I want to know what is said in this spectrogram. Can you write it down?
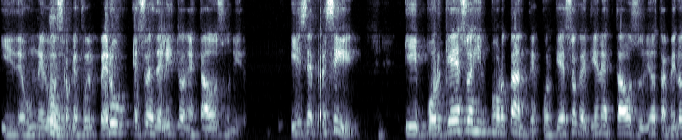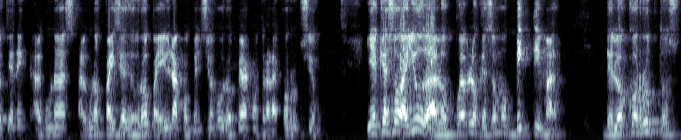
y de un negocio mm. que fue en Perú, eso es delito en Estados Unidos. Y se persigue. ¿Y por qué eso es importante? Porque eso que tiene Estados Unidos también lo tienen algunas, algunos países de Europa y hay una convención europea contra la corrupción. Y es que eso ayuda a los pueblos que somos víctimas de los corruptos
